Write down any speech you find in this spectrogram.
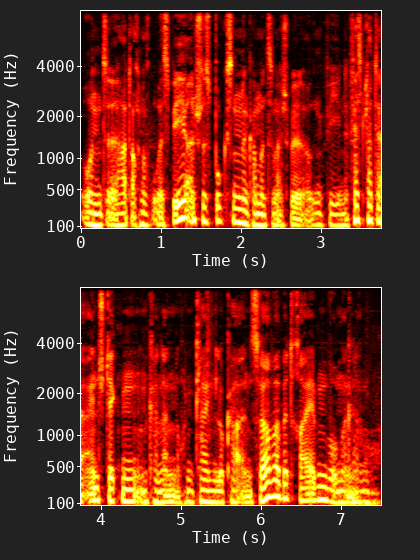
und äh, hat auch noch USB-Anschlussbuchsen. Dann kann man zum Beispiel irgendwie eine Festplatte einstecken und kann dann noch einen kleinen lokalen Server betreiben, wo man Genau.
